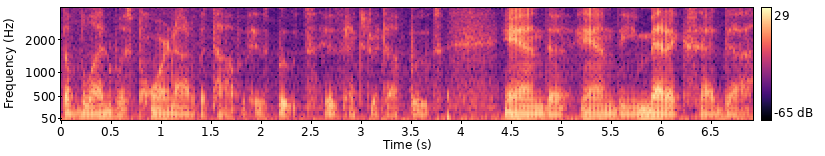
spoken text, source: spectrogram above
the blood was pouring out of the top of his boots, his extra tough boots, and uh, and the medic said. Uh,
